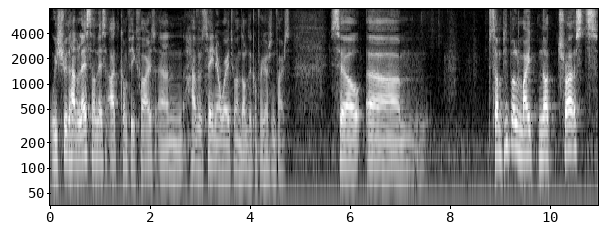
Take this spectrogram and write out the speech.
we should have less and less add config files and have a saner way to handle the configuration files. So um, some people might not trust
